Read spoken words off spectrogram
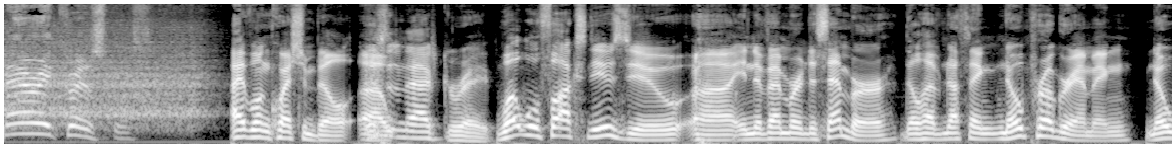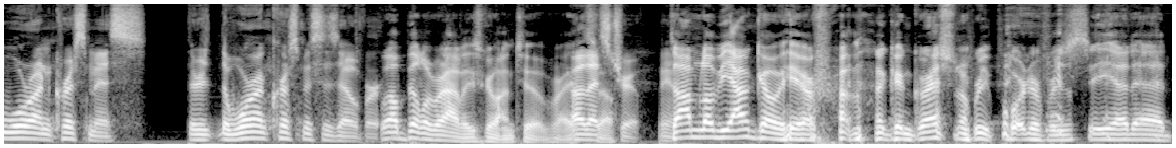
Merry Christmas. I have one question, Bill. Uh, Isn't that great? what will Fox News do uh, in November and December? They'll have nothing, no programming, no war on Christmas. There, the war on Christmas is over. Well, Bill O'Reilly's gone too, right? Oh, that's true. Yeah. Tom LoBianco here from a congressional reporter for CNN.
